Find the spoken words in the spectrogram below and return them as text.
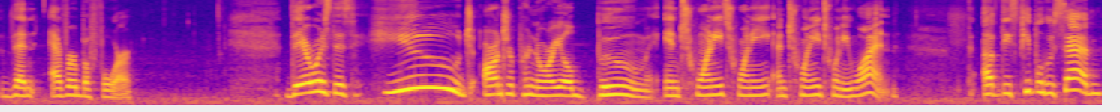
than ever before. There was this huge entrepreneurial boom in 2020 and 2021 of these people who said,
